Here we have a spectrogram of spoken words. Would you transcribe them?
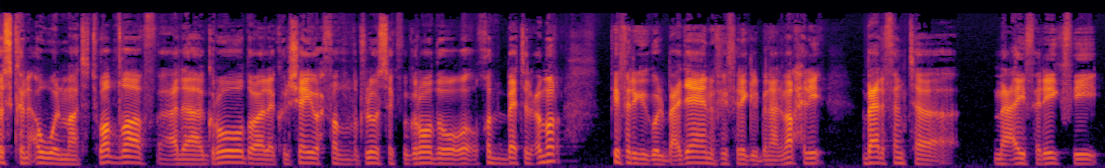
اسكن أول ما تتوظف على قروض وعلى كل شيء واحفظ فلوسك في قروض وخذ بيت العمر. في فريق يقول بعدين وفي فريق البناء المرحلي. بعرف أنت مع أي فريق في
